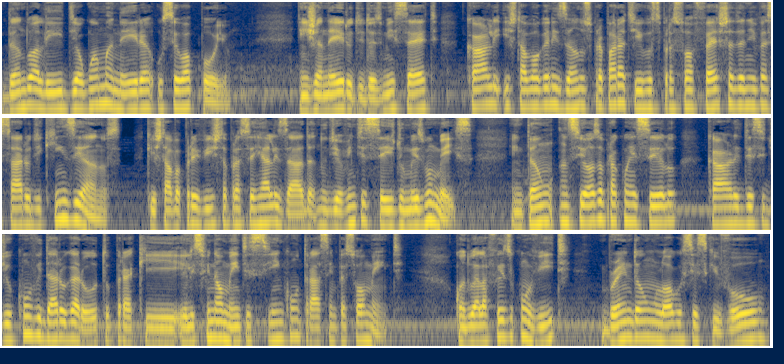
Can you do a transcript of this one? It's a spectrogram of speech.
dando ali de alguma maneira o seu apoio. Em janeiro de 2007, Carly estava organizando os preparativos para sua festa de aniversário de 15 anos, que estava prevista para ser realizada no dia 26 do mesmo mês. Então, ansiosa para conhecê-lo, Carly decidiu convidar o garoto para que eles finalmente se encontrassem pessoalmente. Quando ela fez o convite, Brandon logo se esquivou,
